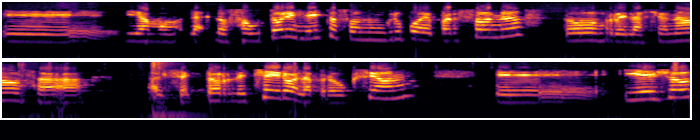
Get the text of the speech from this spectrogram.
eh, digamos, la- los autores de esto son un grupo de personas, todos relacionados a- al sector lechero, a la producción, eh, y ellos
